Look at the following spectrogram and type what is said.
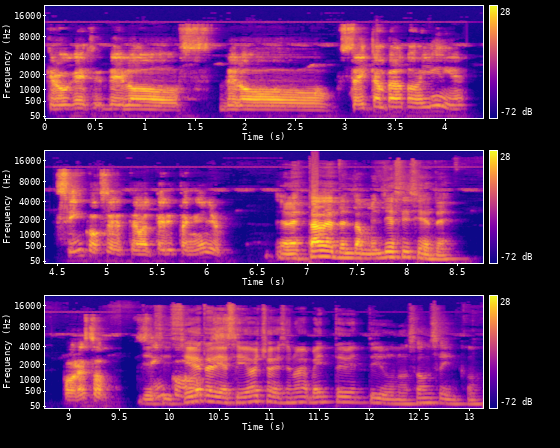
creo que de los de los seis campeonatos en línea, cinco seis, este Valtteri está en ellos. Él está desde el 2017. Por eso. 17, 18, 19, 20 y 21. Son cinco.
